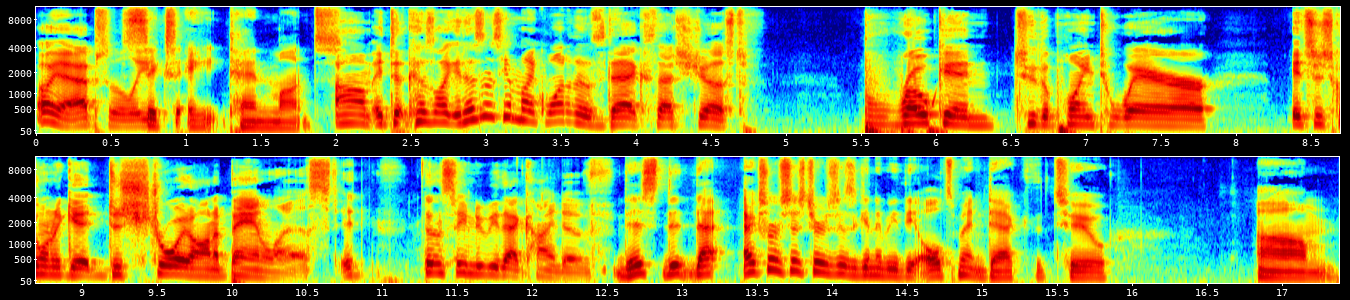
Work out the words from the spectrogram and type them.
oh yeah absolutely Six, eight, ten months. Um, it because like it doesn't seem like one of those decks that's just broken to the point to where it's just going to get destroyed on a ban list. It doesn't seem to be that kind of. this that Exorcisters is going to be the ultimate deck to um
